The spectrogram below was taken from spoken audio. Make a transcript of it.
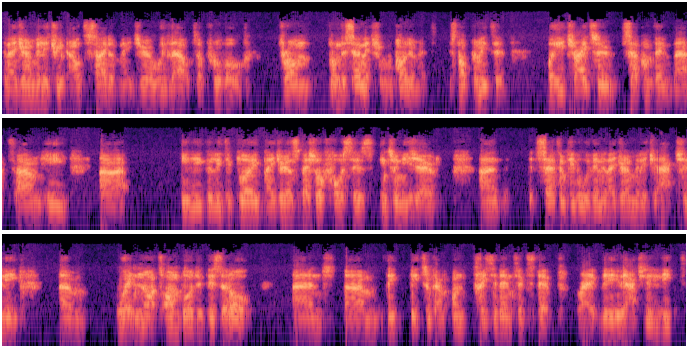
the Nigerian military outside of Nigeria without approval from from the Senate, from the Parliament. It's not permitted. But he tried to circumvent that. Um, he uh, illegally deployed Nigerian special forces into Niger, and certain people within the Nigerian military actually um, were not on board with this at all and um, they, they took an unprecedented step, right? They actually leaked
